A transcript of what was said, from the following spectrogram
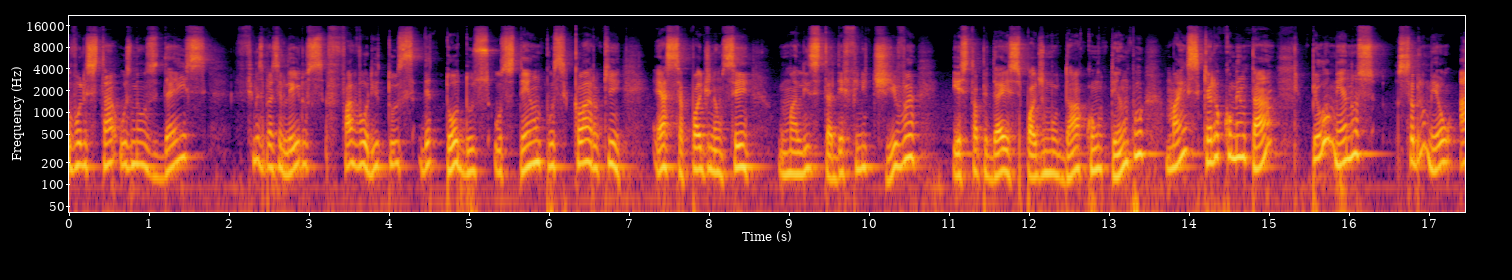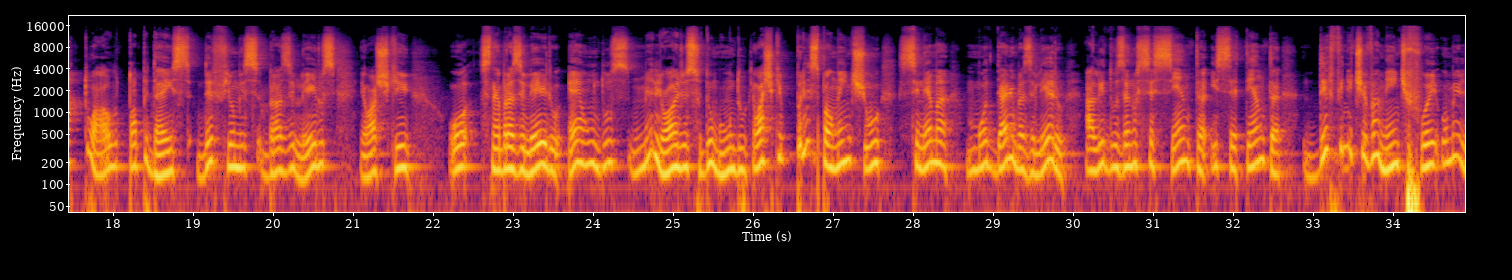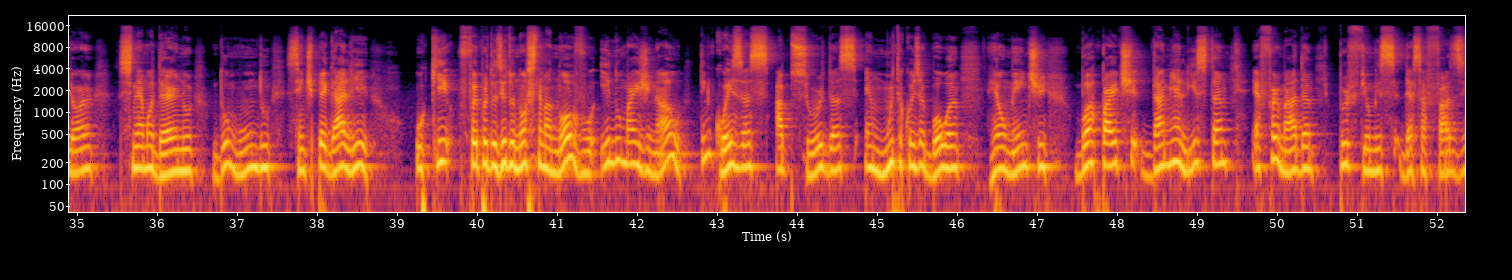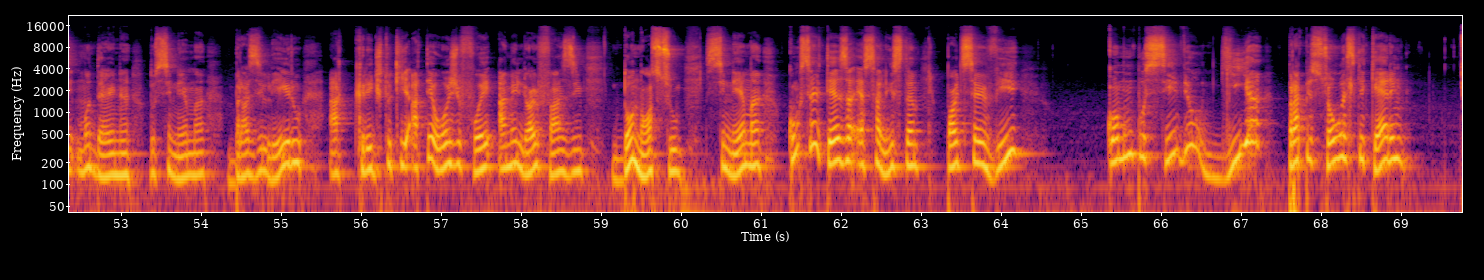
eu vou listar os meus 10 filmes brasileiros favoritos de todos os tempos. Claro que essa pode não ser uma lista definitiva, esse top 10 pode mudar com o tempo, mas quero comentar pelo menos sobre o meu atual top 10 de filmes brasileiros. Eu acho que o cinema brasileiro é um dos melhores do mundo. Eu acho que principalmente o cinema moderno brasileiro, ali dos anos 60 e 70, definitivamente foi o melhor cinema moderno do mundo. Se a gente pegar ali o que foi produzido no cinema novo e no marginal, tem coisas absurdas, é muita coisa boa, realmente. Boa parte da minha lista é formada por filmes dessa fase moderna do cinema brasileiro. Acredito que até hoje foi a melhor fase do nosso cinema. Com certeza, essa lista pode servir como um possível guia para pessoas que querem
